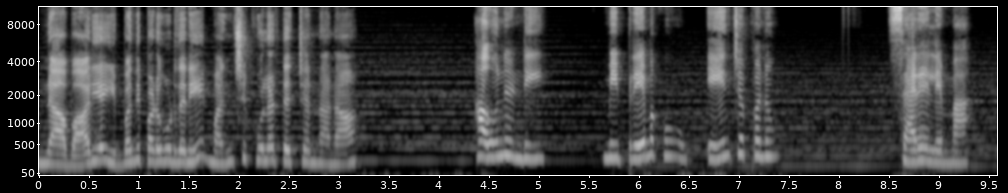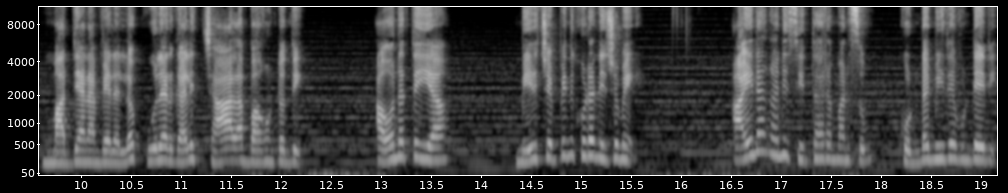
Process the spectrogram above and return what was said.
నా భార్య ఇబ్బంది పడకూడదని మంచి కూలర్ తెచ్చాను నానా. అవునండి. మీ ప్రేమకు ఏం చెప్పను? సరేలేమ్మా. మధ్యాహ్నం వేళల్లో కూలర్ గాలి చాలా బాగుంటుంది. అవునత్తయ్యా మీరు చెప్పింది కూడా నిజమే. అయినా గాని సీతారాం మనసు కుండ మీదే ఉండేది.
